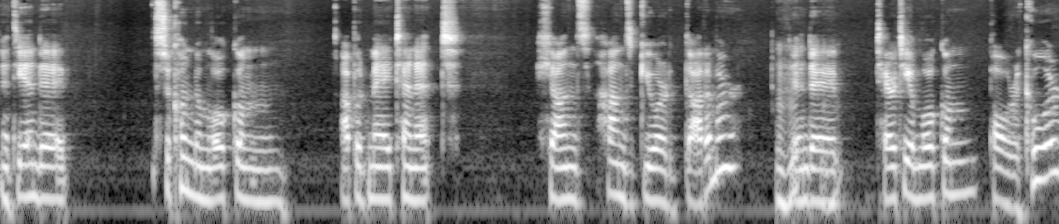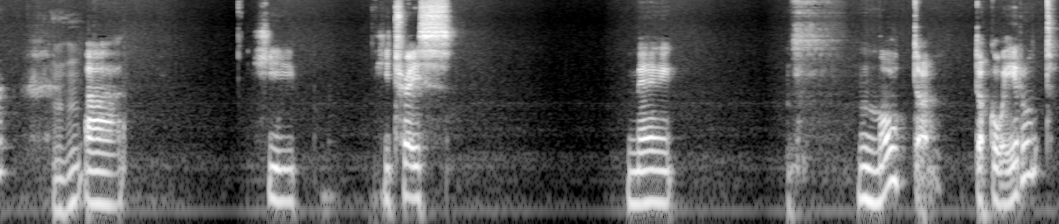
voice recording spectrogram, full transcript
etiende secundum locum apud me tenet Hans, Hans Georg Gadamer, mm -hmm. de mm tertium locum Paul Ricoeur. Mm -hmm. uh, he he trace me multa docuerunt,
